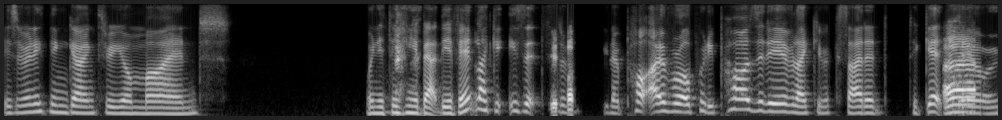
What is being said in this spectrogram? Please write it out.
is there anything going through your mind when you're thinking about the event? Like, is it sort Yeah. of, you know, po overall pretty positive, like you're excited to get Uh, there? Or...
